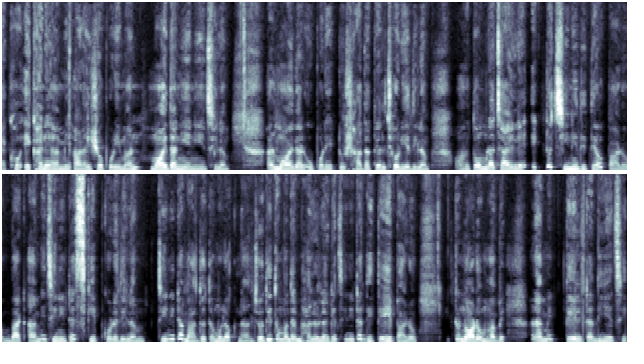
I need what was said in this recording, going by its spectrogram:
দেখো, এখানে আমি আড়াইশো পরিমাণ ময়দা নিয়ে নিয়েছিলাম। আর ময়দার উপরে একটু সাদা তেল ছড়িয়ে দিলাম। তোমরা চাইলে একটু চিনি দিতেও পারো বাট আমি চিনিটা স্কিপ করে দিলাম। চিনিটা বাধ্যতামূলক না, যদি তোমাদের ভালো লাগে, চিনিটা দিতেই পারো। একটু নরম হবে। আর আমি তেলটা দিয়েছি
